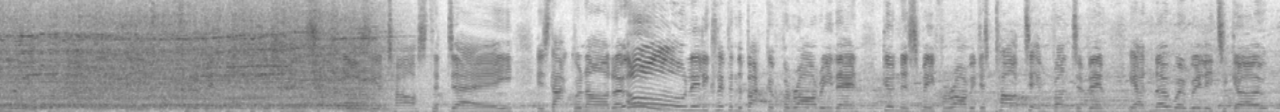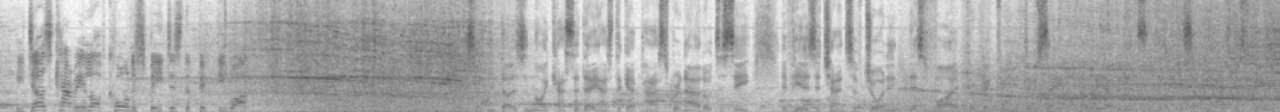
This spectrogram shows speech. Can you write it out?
angrily from uh, the, what could have been pole position in such easier task today. Is that Granado? Oh, nearly clipping the back of Ferrari then. Goodness me, Ferrari just parked it in front of him. He had nowhere really to go. He does carry a lot of corner speed, does the 51. He certainly does, and now Casadei has to get past Granado to see if he has a chance of joining this fight for victory. You do say on early evidence he certainly has the speed,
